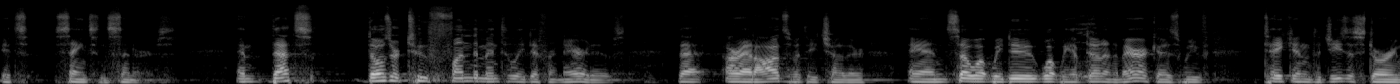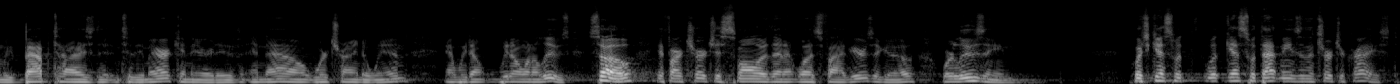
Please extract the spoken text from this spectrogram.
It's saints and sinners. And that's those are two fundamentally different narratives that are at odds with each other. And so, what we do, what we have done in America is we've taken the Jesus story and we've baptized it into the American narrative, and now we're trying to win, and we don't we don't want to lose. So, if our church is smaller than it was five years ago, we're losing. Which guess what, what guess what that means in the Church of Christ?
